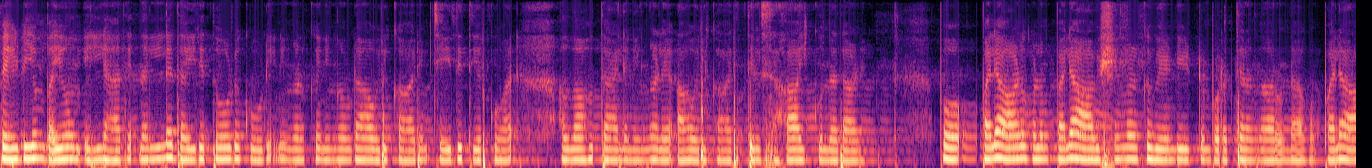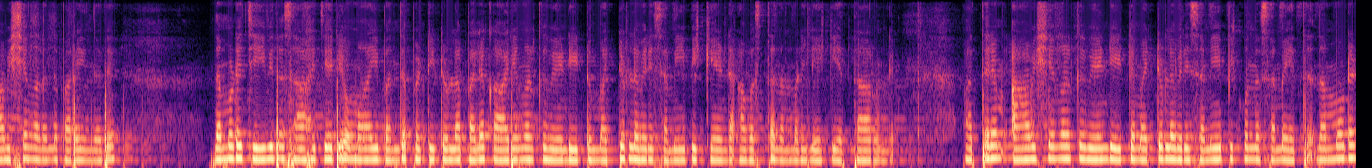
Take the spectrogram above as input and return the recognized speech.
പേടിയും ഭയവും ഇല്ലാതെ നല്ല ധൈര്യത്തോടു കൂടി നിങ്ങൾക്ക് നിങ്ങളുടെ ആ ഒരു കാര്യം ചെയ്തു തീർക്കുവാൻ അള്ളാഹുത്താല നിങ്ങളെ ആ ഒരു കാര്യത്തിൽ സഹായിക്കുന്നതാണ്. ഇപ്പോൾ പല ആളുകളും പല ആവശ്യങ്ങൾക്ക് വേണ്ടിയിട്ടും പുറത്തിറങ്ങാറുണ്ടാകും. പല ആവശ്യങ്ങളെന്ന് പറയുന്നത് നമ്മുടെ ജീവിത സാഹചര്യവുമായി ബന്ധപ്പെട്ടിട്ടുള്ള പല കാര്യങ്ങൾക്ക് വേണ്ടിയിട്ടും മറ്റുള്ളവരെ സമീപിക്കേണ്ട അവസ്ഥ നമ്മളിലേക്ക് എത്താറുണ്ട്. അത്തരം ആവശ്യങ്ങൾക്ക് വേണ്ടിയിട്ട് മറ്റുള്ളവരെ സമീപിക്കുന്ന സമയത്ത് നമ്മുടെ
